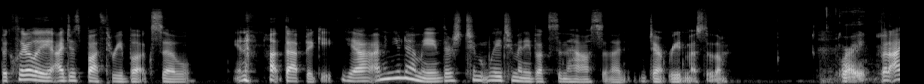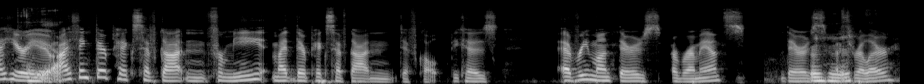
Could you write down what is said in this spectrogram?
But clearly I just bought three books. So, you know, not that picky. Yeah. I mean, you know me. There's too, way too many books in the house and I don't read most of them. Right. But I hear you. Yeah. I think their picks have gotten for me, my their picks have gotten difficult because every month there's a romance, there's mm-hmm. a thriller,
